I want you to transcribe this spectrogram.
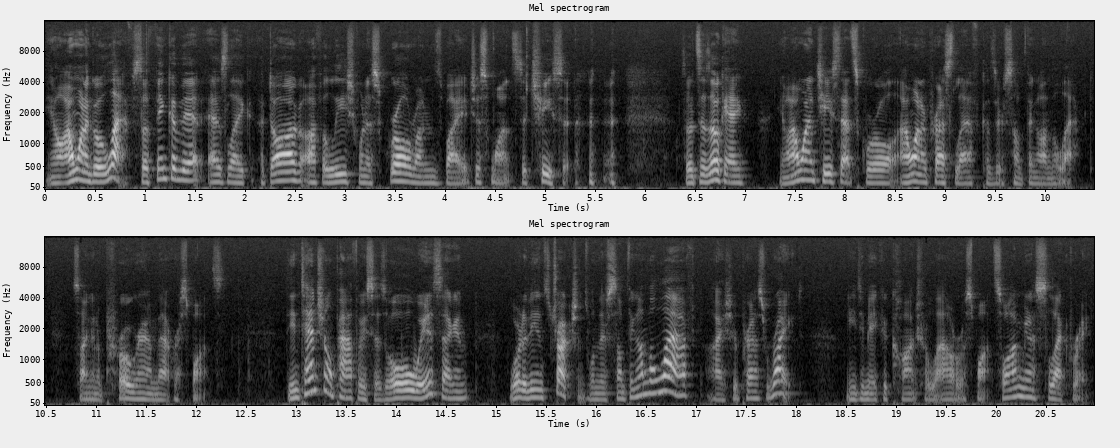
You know, I want to go left. So think of it as like a dog off a leash when a squirrel runs by, it just wants to chase it. so it says, okay, you know, I want to chase that squirrel. I want to press left because there's something on the left. So I'm going to program that response. The intentional pathway says, oh, wait a second, what are the instructions? When there's something on the left, I should press right. I need to make a contralateral response. So I'm going to select right.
